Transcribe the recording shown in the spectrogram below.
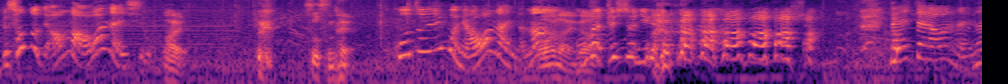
で外であんま会わないっすよはい。そうっすね。交通事故に遭わないんだな。合わないな。お前と一緒に。大体合わないな。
